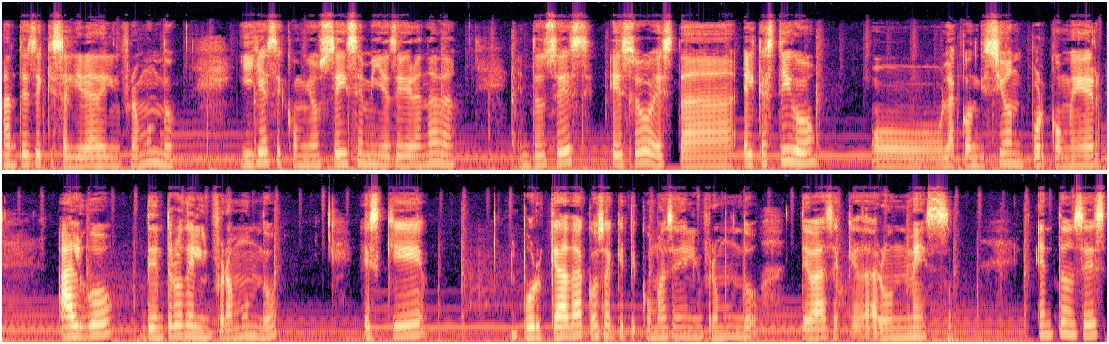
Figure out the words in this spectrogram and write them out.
antes de que saliera del inframundo. Y ella se comió seis semillas de granada. Entonces, eso está el castigo o la condición por comer algo dentro del inframundo es que por cada cosa que te comas en el inframundo te vas a quedar un mes. Entonces,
